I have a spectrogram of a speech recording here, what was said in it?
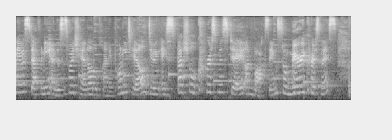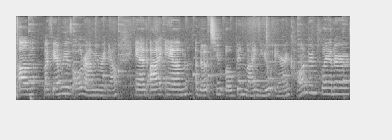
name is Stephanie and this is my channel, The Planning Ponytail, doing a special Christmas Day unboxing, so Merry Christmas! Um, my family is all around me right now and I am about to open my new Erin Condren planner.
